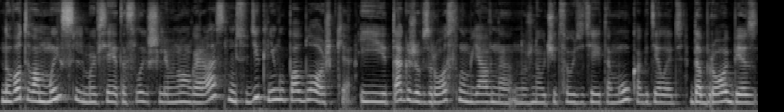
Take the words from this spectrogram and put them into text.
но вот вам мысль, мы все это слышали много раз, не суди книгу по обложке. И также взрослым явно нужно учиться у детей тому, как делать добро без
